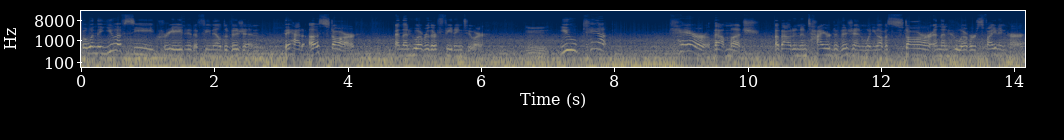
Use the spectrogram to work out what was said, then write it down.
But when the UFC created a female division, they had a star and then whoever they're feeding to her. Hmm. You can't care that much about an entire division when you have a star and then whoever's fighting her.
